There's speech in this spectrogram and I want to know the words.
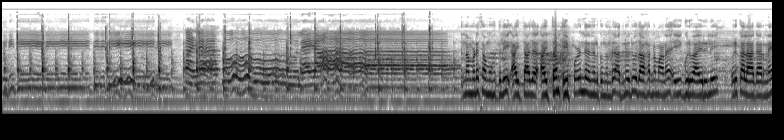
നമ്മുടെ സമൂഹത്തിൽ ഐത്താജ ഐത്തം ഇപ്പോഴും നിലനിൽക്കുന്നുണ്ട്. അതിനൊരു ഉദാഹരണമാണ് ഈ ഗുരുവായൂരിൽ ഒരു കലാകാരനെ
